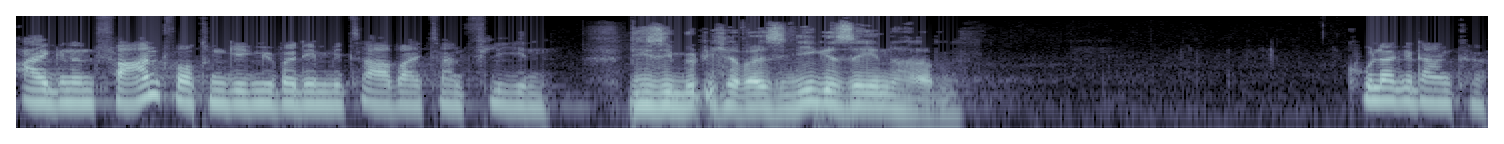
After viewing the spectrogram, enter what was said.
eigenen Verantwortung gegenüber den Mitarbeitern fliehen. Die sie möglicherweise nie gesehen haben. Cooler Gedanke.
